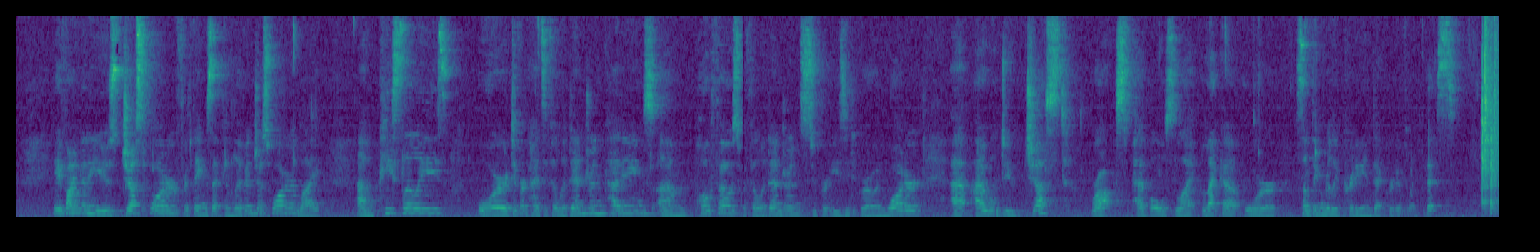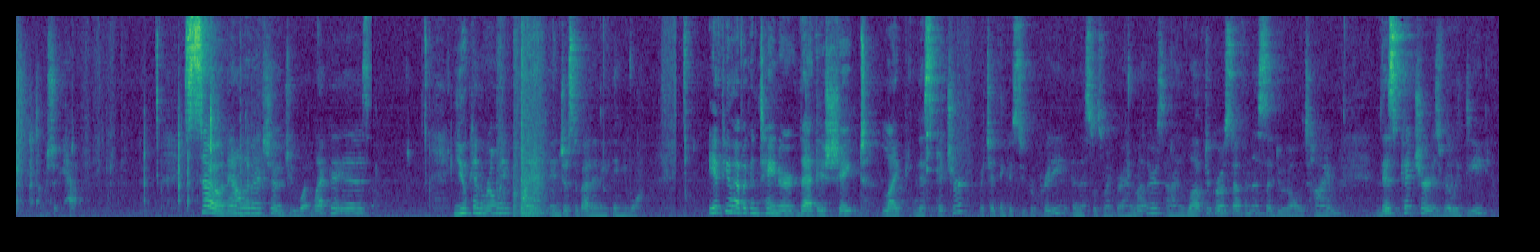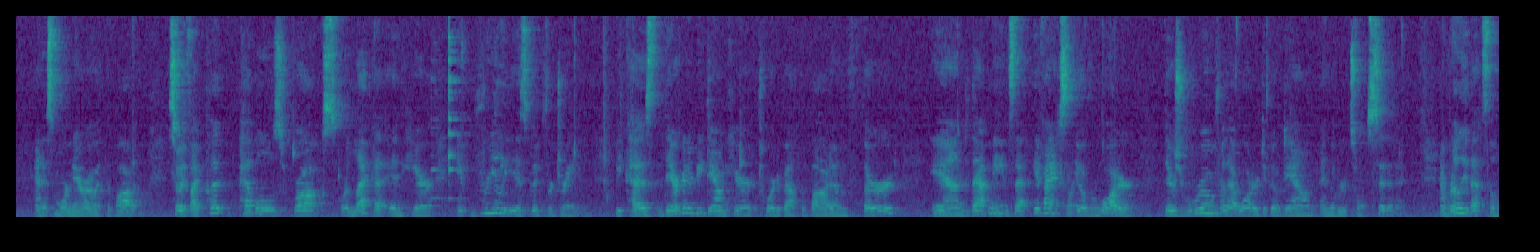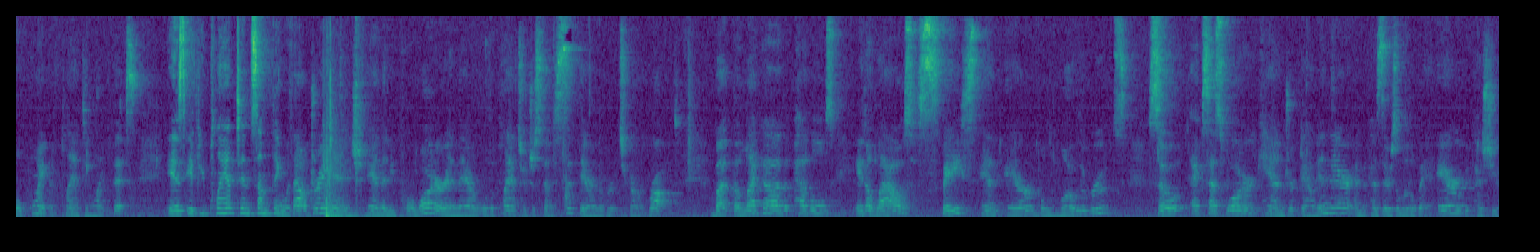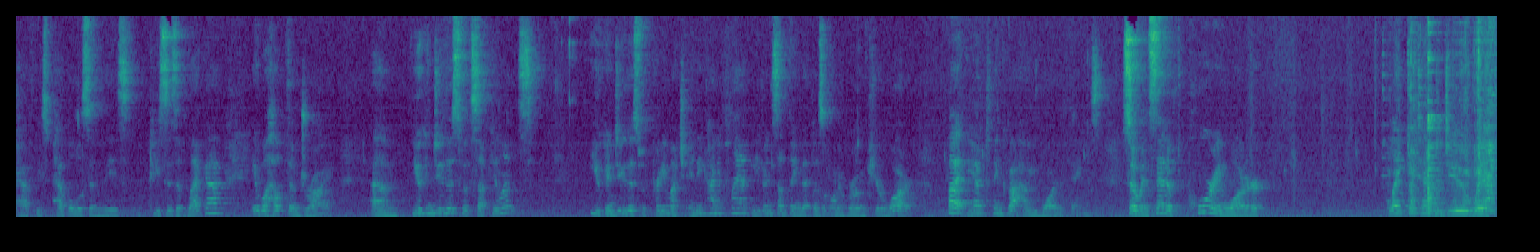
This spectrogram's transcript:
If I'm going to use just water for things that can live in just water, like um, peace lilies or different kinds of philodendron cuttings, um, pothos for philodendrons, super easy to grow in water, uh, I will do just rocks, pebbles, leca, or something really pretty and decorative like this. I'll show you how. So now that I've showed you what leca is, you can really plant in just about anything you want. If you have a container that is shaped like this picture, which I think is super pretty, and this was my grandmother's, and I love to grow stuff in this, I do it all the time. This pitcher is really deep, and it's more narrow at the bottom. So if I put pebbles, rocks, or leca in here, it really is good for draining because they're going to be down here toward about the bottom third, and that means that if I accidentally overwater, there's room for that water to go down and the roots won't sit in it. And really that's the whole point of planting like this, is if you plant in something without drainage and then you pour water in there, well the plants are just going to sit there and the roots are going to rot. But the leca, the pebbles, it allows space and air below the roots. So excess water can drip down in there, and because there's a little bit of air, because you have these pebbles and these pieces of leca, it will help them dry. Um, you can do this with succulents. You can do this with pretty much any kind of plant, even something that doesn't want to grow in pure water. But you have to think about how you water things. So instead of pouring water, like we tend to do with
